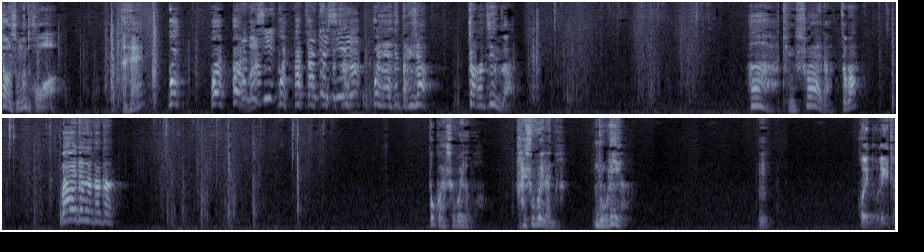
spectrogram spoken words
上什么头啊？哎，喂喂喂范特西，范特西，喂，等一下，照照镜子。啊，挺帅的，走吧。喂，等等等等，不管是为了我，还是为了你，努力啊！嗯会努力的。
